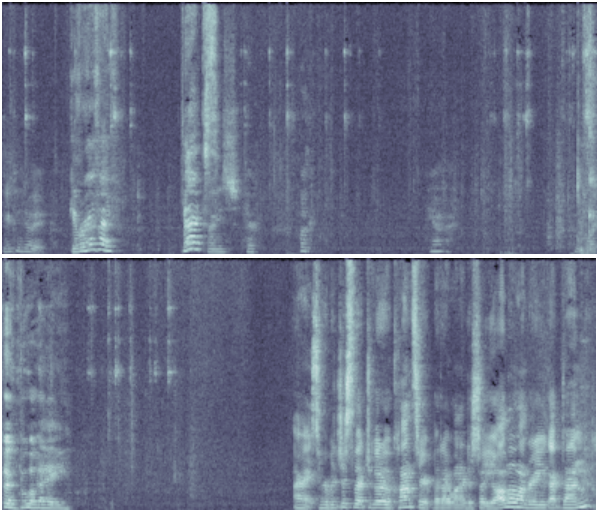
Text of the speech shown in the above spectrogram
You can do it. Give her a high five. Max. Nice. Here. Look. Yeah. Good boy. Good boy. All right, so we're just about to go to a concert, but I wanted to show you all the laundry you got done.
